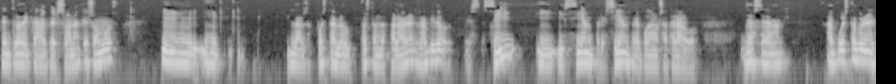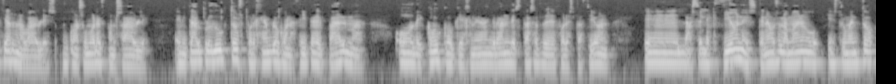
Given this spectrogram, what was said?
dentro de cada persona que somos y, la respuesta lo he puesto en dos palabras rápido es sí y, y siempre, siempre podemos hacer algo. Ya sea Apuesta por energías renovables, un consumo responsable, evitar productos, por ejemplo, con aceite de palma o de coco que generan grandes tasas de deforestación. Eh, las elecciones, tenemos en la mano instrumento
